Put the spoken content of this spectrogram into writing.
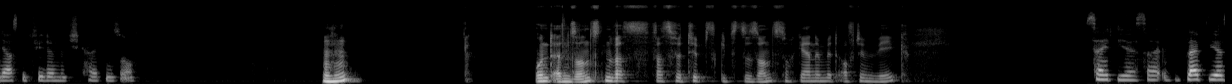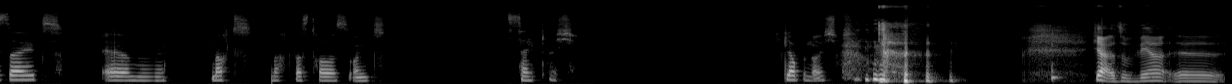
ja, es gibt viele Möglichkeiten so. Mhm. Und ansonsten, was, was für Tipps gibst du sonst noch gerne mit auf dem Weg? Seid wie ihr seid, bleibt wie ihr seid, ähm, macht, macht was draus und zeigt euch. Ich glaube an euch. ja, also wer äh,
